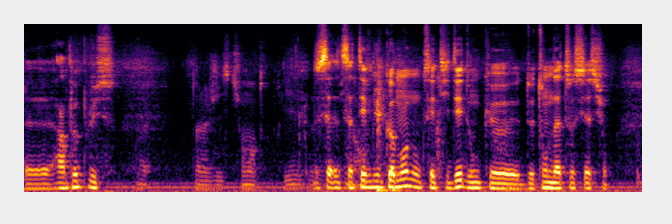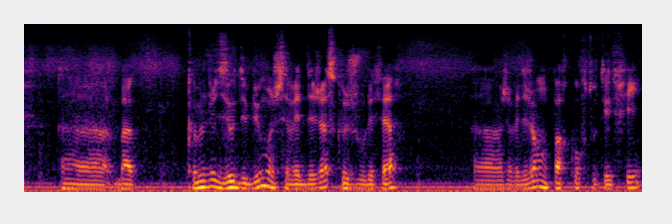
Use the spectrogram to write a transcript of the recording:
euh, un peu plus. dans la gestion d'entreprise. Ça, t'est venu comment donc cette idée donc de ton association? Bah, Comme je le disais au début, moi je savais déjà ce que je voulais faire. J'avais déjà mon parcours tout écrit.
